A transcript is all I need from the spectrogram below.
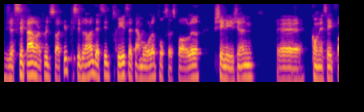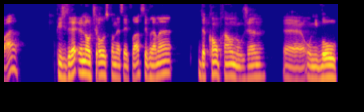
je sépare un peu du soccer, puis c'est vraiment d'essayer de créer cet amour-là pour ce sport-là chez les jeunes euh, qu'on essaie de faire. Puis je dirais une autre chose qu'on essaie de faire, c'est vraiment de comprendre nos jeunes euh, au niveau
